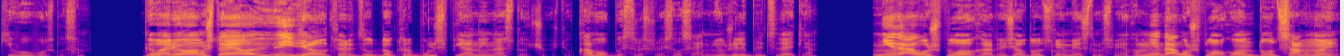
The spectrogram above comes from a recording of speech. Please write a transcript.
к его возгласам. «Говорю вам, что я его видел!» — твердил доктор Буль с пьяной настойчивостью. «Кого?» — быстро спросил Сайм. «Неужели председателя?» «Не так уж плохо», — отвечал тот с неуместным смехом. «Не так уж плохо. Он тут со мной».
